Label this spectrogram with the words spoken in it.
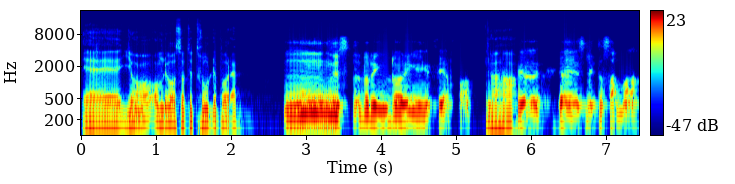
Eh, ja, om det var så att du trodde på det. Mm, just det. Då ringer, då ringer jag fel fan. Jaha. Jag, jag är lite samma,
